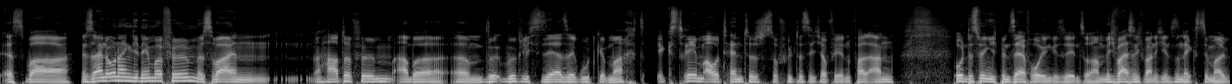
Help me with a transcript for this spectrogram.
es war, es ist ein unangenehmer Film, es war ein harter Film, aber ähm, wir- wirklich sehr, sehr gut gemacht. Extrem authentisch, so fühlt es sich auf jeden Fall an. Und deswegen, ich bin sehr froh, ihn gesehen zu haben. Ich weiß nicht, wann ich ihn das nächste Mal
